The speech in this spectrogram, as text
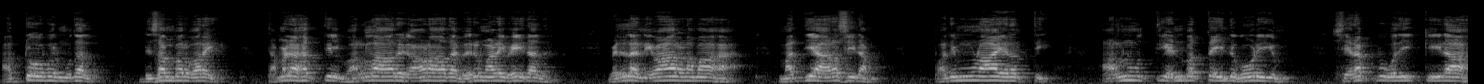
அக்டோபர் முதல் டிசம்பர் வரை தமிழகத்தில் வரலாறு காணாத பெருமழை பெய்தது. வெள்ள நிவாரணமாக மத்திய அரசிடம் பதிமூணாயிரத்தி அறுநூற்றி எண்பத்தைந்து கோடியும் சிறப்பு ஒதுக்கீடாக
